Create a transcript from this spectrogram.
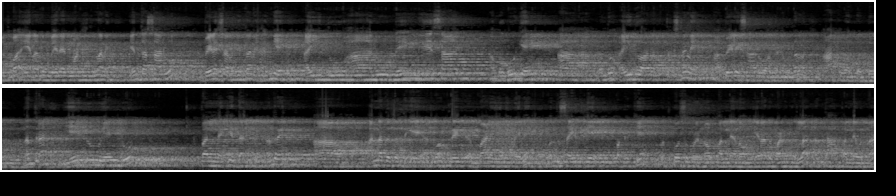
ಅಥವಾ ಏನಾದರೂ ಬೇರೆ ಮಾಡಿರ್ತಾನೆ ಎಂಥ ಸಾರು? ಬೇಳೆ ಸಾರು ಅಂತಾನೆ ಹಾಗೆ ಐದು, ಆರು ಬೇಳೆ ಸಾರು. ಆ ಮಗುವಿಗೆ ಆ ಒಂದು ಐದು, ಆರು ಅಂದ ತಕ್ಷಣವೇ ಆ ಬೇಳೆ ಸಾರು ಅನ್ನೋದನ್ನು ಹಾಕುವಂಥದ್ದು. ನಂತರ ಏಳು ಎಂಟು ಪಲ್ಲಕ್ಕೆ ದಂಡು. ಅಂದರೆ ಅನ್ನದ ಜೊತೆಗೆ ಅಥವಾ ಪ್ಲೇಟ್ ಬಾಳೆ ಮೇಲೆ ಒಂದು ಸೈಡ್ಗೆ ಪಕ್ಕಕ್ಕೆ ಒಂದು ಕೋಸುಗುಳಿನೋ ಪಲ್ಯನೋ ಏನಾದರೂ ಮಾಡಿದ್ರಲ್ಲ, ಅಂತಹ ಪಲ್ಯವನ್ನು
